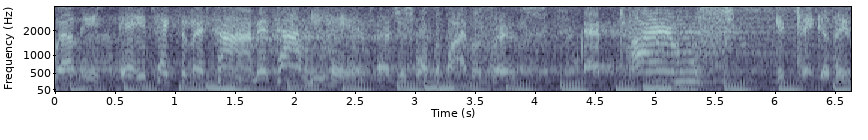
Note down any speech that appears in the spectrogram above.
Well, it, it takes him at time. At time he has. That's just what the Bible says. At times it taketh him.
